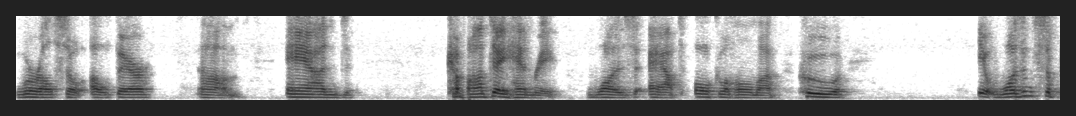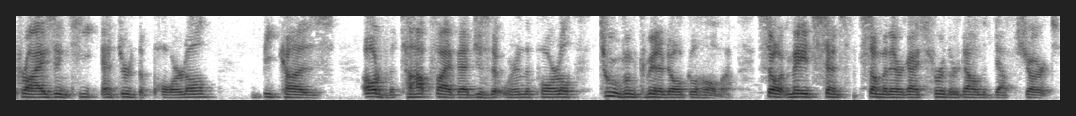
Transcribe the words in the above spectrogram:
were also out there, um, and Cavante Henry was at Oklahoma, who it wasn't surprising he entered the portal because out of the top five edges that were in the portal, two of them committed to Oklahoma. So it made sense that some of their guys further down the depth chart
